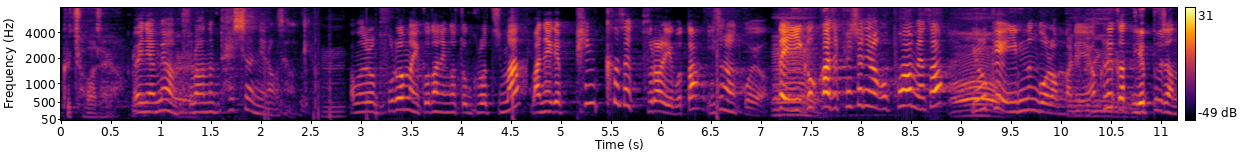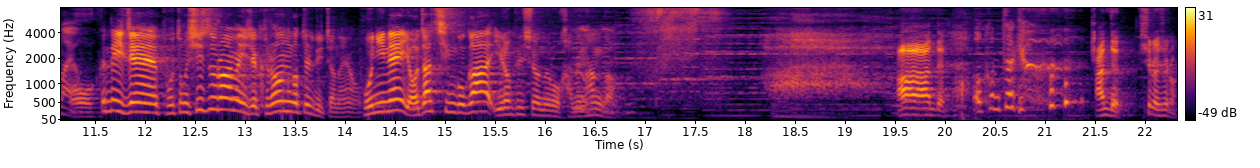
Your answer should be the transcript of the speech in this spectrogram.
그쵸 맞아요 왜냐면 네. 브라는 패션이라고 생각해요. 아, 물론 브라만 입고 다니는 건 좀 그렇지만 만약에 핑크색 브라를 입었다? 이상할 거예요. 근데 음. 이것까지 패션이라고 포함해서 어. 이렇게 입는 거란 말이에요. 그러니까. 예쁘잖아요. 어, 근데 이제 보통 시술을 하면 이제 그런 것들도 있잖아요 본인의 여자친구가 이런 패션으로 가능한가 아 안 돼. 어 깜짝이야. 안 돼. 싫어 싫어.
